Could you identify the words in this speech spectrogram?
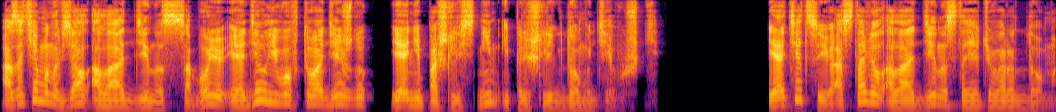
а затем он взял Алла-Аддина с собою и одел его в ту одежду, и они пошли с ним и пришли к дому девушки. И отец ее оставил Алла-Аддина стоять у ворот дома.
